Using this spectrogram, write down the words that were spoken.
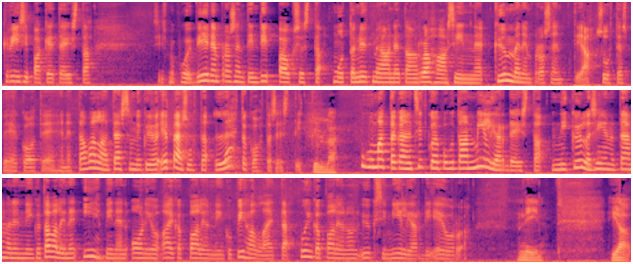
kriisipaketeista, Siis mä puhuin 5 prosentin dippauksesta, mutta nyt me annetaan rahaa sinne 10 prosenttia suhteessa BKT. Tavallaan tässä on niin jo epäsuhta lähtökohtaisesti. Kyllä. Puhumattakaan, että sitten kun me puhutaan miljardeista, niin kyllä siinä tämmöinen niin tavallinen ihminen on jo aika paljon niin pihalla, että kuinka paljon on yksi miljardi euroa. Niin. Ja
